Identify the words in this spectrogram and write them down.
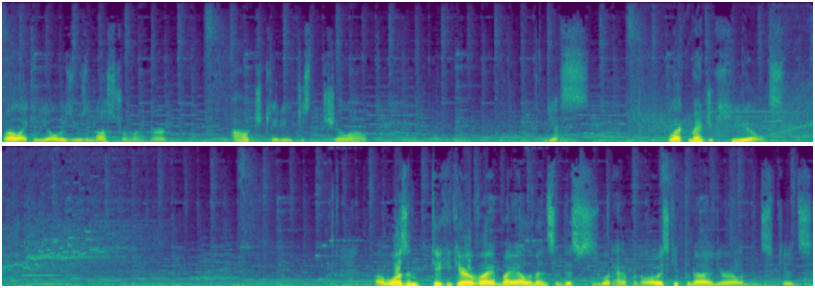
Well, I can always use a Nostrum on her. Ouch, kitty. Just chill out. Yes. Black magic heals. I wasn't taking care of my elements and this is what happened. Always keep an eye on your elements, kids.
